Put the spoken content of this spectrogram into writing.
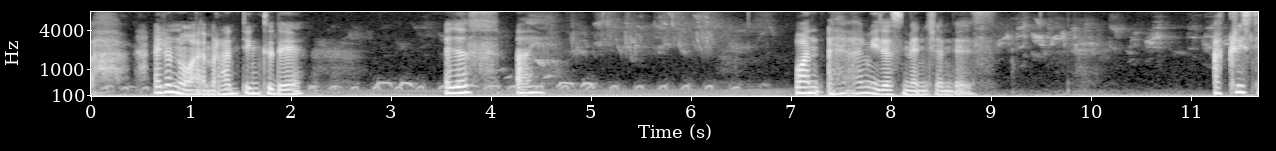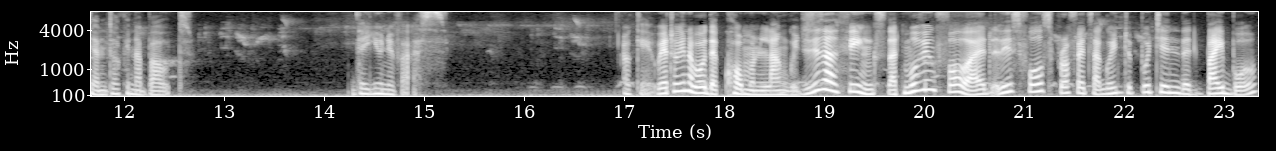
I don't know why I'm ranting today. I just, I. One, let me just mention this. A Christian talking about the universe Okay, we're talking about the common language. These are things that moving forward, these false prophets are going to put in the Bible.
